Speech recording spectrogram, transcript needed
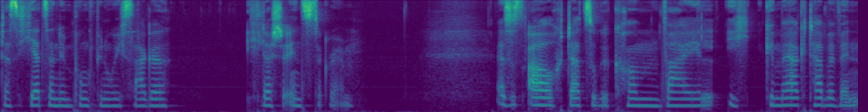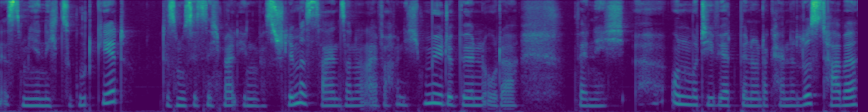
dass ich jetzt an dem Punkt bin, wo ich sage, ich lösche Instagram. Es ist auch dazu gekommen, weil ich gemerkt habe, wenn es mir nicht so gut geht, das muss jetzt nicht mal irgendwas Schlimmes sein, sondern einfach, wenn ich müde bin oder wenn ich äh, unmotiviert bin oder keine Lust habe,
